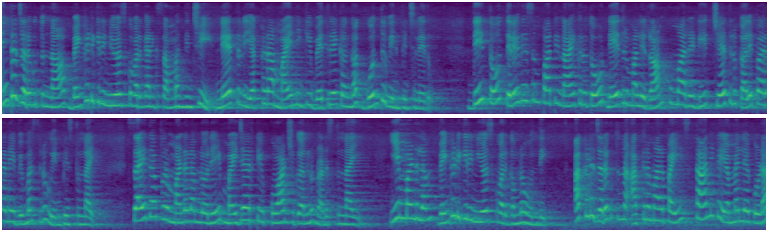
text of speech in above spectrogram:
ఇంత జరుగుతున్న వెంకటగిరి నియోజకవర్గానికి సంబంధించి నేతలు ఎక్కడా మైనింగ్కి వ్యతిరేకంగా గొంతు వినిపించలేదు. దీంతో తెలుగుదేశం పార్టీ నాయకులతో నేదురుమల్లి రామ్ కుమార్ రెడ్డి చేతులు కలిపారనే విమర్శలు వినిపిస్తున్నాయి. సైదాపురం మండలంలోనే మెజారిటీ క్వాడ్జ్ గన్లు నడుస్తున్నాయి. ఈ మండలం వెంకటగిరి నియోజకవర్గంలో ఉంది. అక్కడ జరుగుతున్న అక్రమాలపై స్థానిక ఎమ్మెల్యే కూడా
